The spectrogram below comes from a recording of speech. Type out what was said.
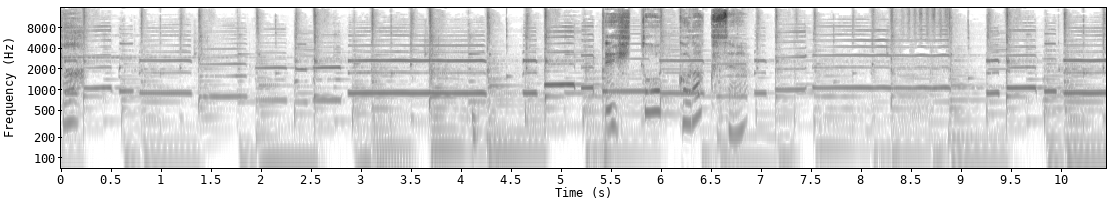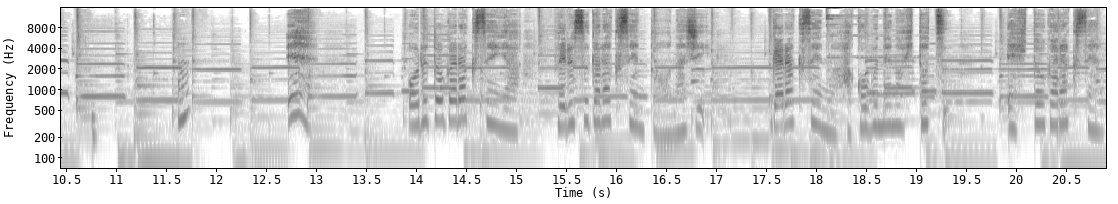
と。エヒトガラクセン？ええ。オルトガラクセンやフェルスガラクセンと同じガラクセンの箱舟の一つ。エヒトガラクセン。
